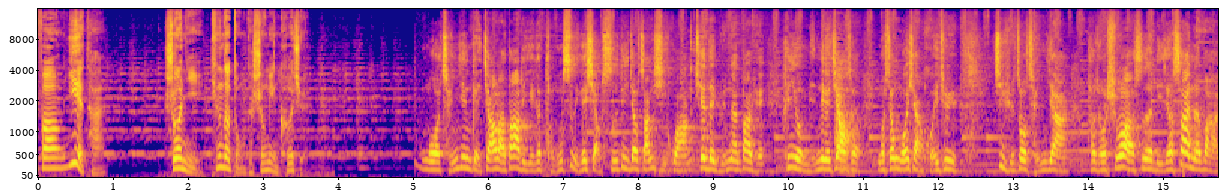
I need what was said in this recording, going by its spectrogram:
方夜谭，说你听得懂的生命科学。我曾经给加拿大的一个同事，一个小师弟叫张喜光，现在云南大学很有名的一个教授。我说我想回去继续做陈江，他说苏老师你就算了吧，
